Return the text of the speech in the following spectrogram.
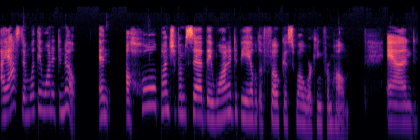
I asked them what they wanted to know. And a whole bunch of them said they wanted to be able to focus while working from home. And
